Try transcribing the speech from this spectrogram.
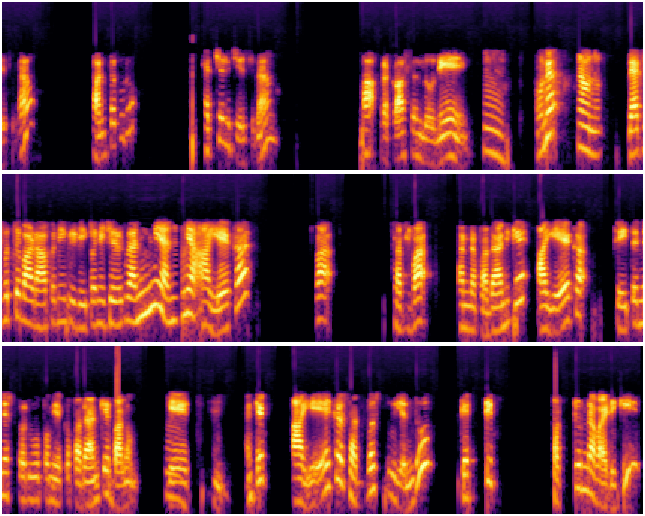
చేసిన హంతకుడు హత్యలు చేసిన ఆ ప్రకాశంలోనే. అవునా? అవును. లేకపోతే వాడు ఆ పని వీడి పని చేయడం అన్ని అన్ని ఆ ఏక సర్వ అన్న పదానికే ఆ ఏక చైతన్య స్వరూపం యొక్క పదానికే బలం. అంటే ఆ ఏక సద్వస్తు ఎందు గట్టి పట్టున్న వాడికి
